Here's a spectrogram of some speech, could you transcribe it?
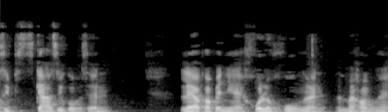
90 90กว่าเปอร์เซ็นต์แล้วก็เป็นยังไงคนละคู่เงินนั่นหมายความว่าไง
